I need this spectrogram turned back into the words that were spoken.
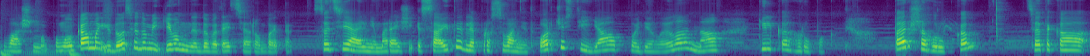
вашими помилками і досвідом, які вам не доведеться робити. Соціальні мережі і сайти для просування творчості я поділила на кілька групок. Перша групка це така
